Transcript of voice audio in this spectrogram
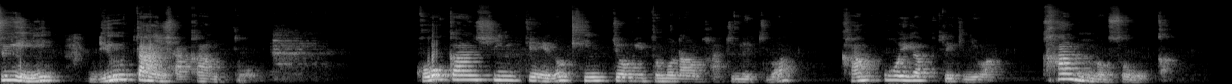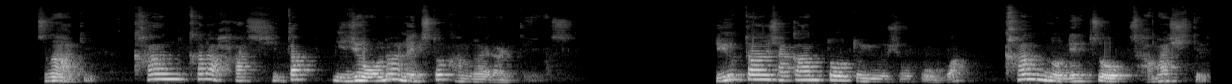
次に、流炭遮関等。交感神経の緊張に伴う発熱は、漢方医学的には肝の相加、すなわち肝から発した異常な熱と考えられています。流炭遮関等という処方は、肝の熱を冷まして、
